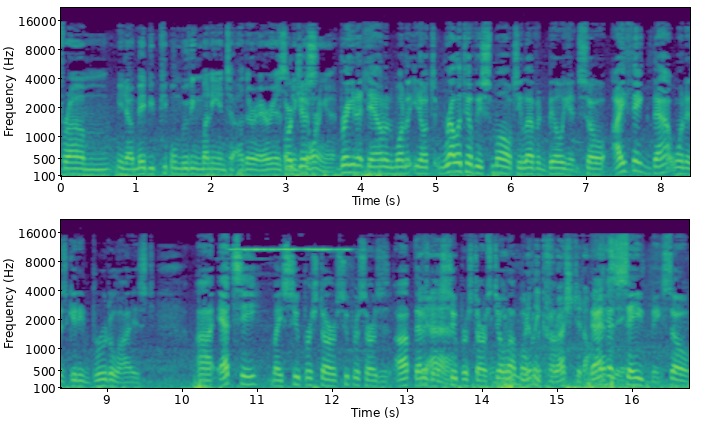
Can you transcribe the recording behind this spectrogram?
from you know maybe people moving money into other areas or and just ignoring it. bringing it down on one. You know, it's relatively small. It's 11 billion. So I think that one is getting brutalized. Uh, Etsy, my superstar of superstars, is up. That has been a superstar, still up. over really the top. crushed it on That has saved me. So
